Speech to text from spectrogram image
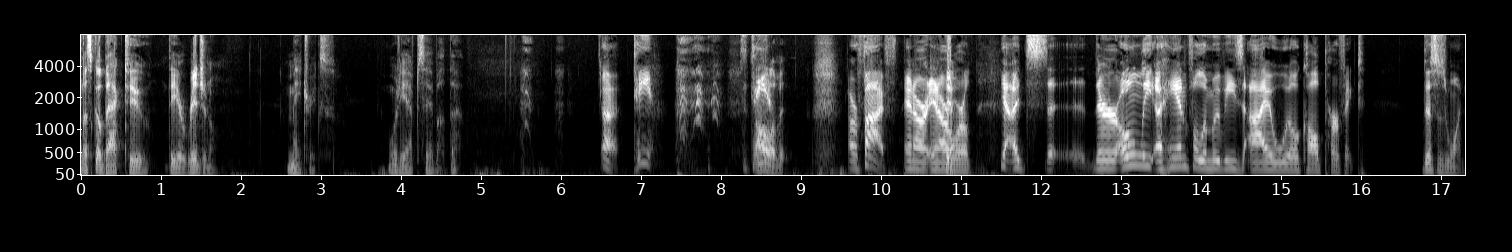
let's go back to the original Matrix. What do you have to say about that? Uh, ten. It's a ten. All of it. or five in our in our Yeah. world. Yeah, it's uh, there are only a handful of movies I will call perfect. This is one.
